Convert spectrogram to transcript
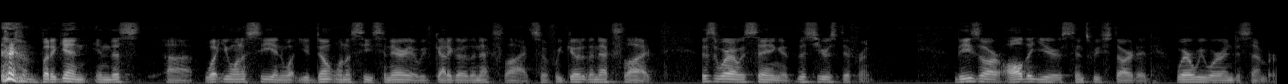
but again, in this, uh, what you want to see and what you don't want to see scenario, we've got to go to the next slide. So if we go to the next slide, this is where I was saying it. This year is different. These are all the years since we've started where we were in December.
